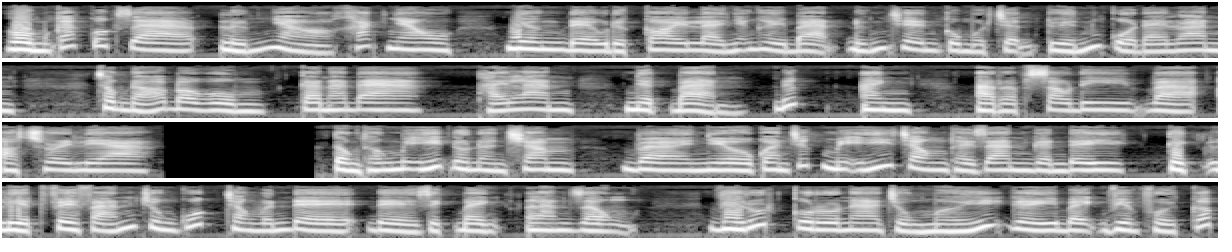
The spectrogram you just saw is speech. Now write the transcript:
gồm các quốc gia lớn nhỏ khác nhau nhưng đều được coi là những người bạn đứng trên cùng một trận tuyến của Đài Loan, trong đó bao gồm Canada, Thái Lan, Nhật Bản, Đức, Anh, Ả Rập Saudi và Australia. Tổng thống Mỹ Donald Trump và nhiều quan chức Mỹ trong thời gian gần đây kịch liệt phê phán Trung Quốc trong vấn đề để dịch bệnh lan rộng. Virus corona chủng mới gây bệnh viêm phổi cấp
